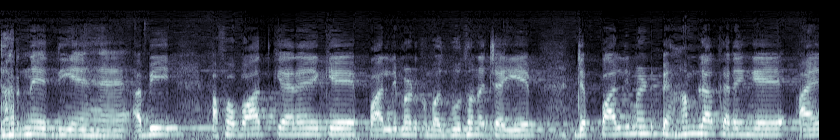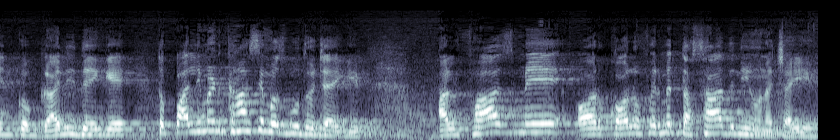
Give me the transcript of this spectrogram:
دھرنے دیے ہیں۔ ابھی افواد کہہ رہے ہیں کہ پارلیمنٹ کو مضبوط ہونا چاہیے۔ جب پارلیمنٹ پہ حملہ کریں گے آئین کو گالی دیں گے تو پارلیمنٹ کہاں سے مضبوط ہو جائے گی؟ الفاظ میں اور کال و فر میں تصاد نہیں ہونا چاہیے۔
